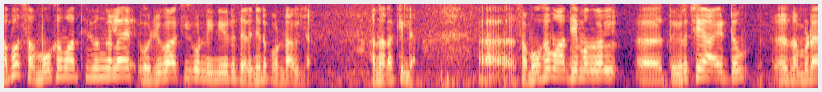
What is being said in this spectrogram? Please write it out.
അപ്പോൾ സമൂഹ മാധ്യമങ്ങളെ ഒഴിവാക്കിക്കൊണ്ട് ഇനിയൊരു തെരഞ്ഞെടുപ്പ് ഉണ്ടാവില്ല. അത് നടക്കില്ല. സമൂഹ മാധ്യമങ്ങൾ തീർച്ചയായിട്ടും നമ്മുടെ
